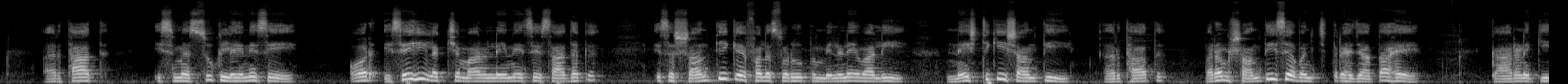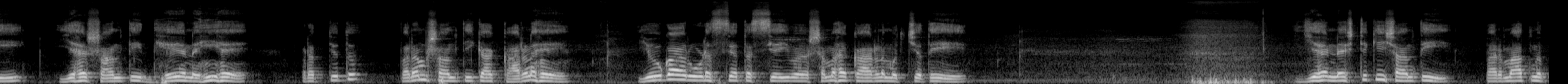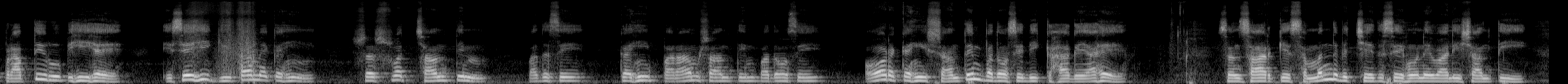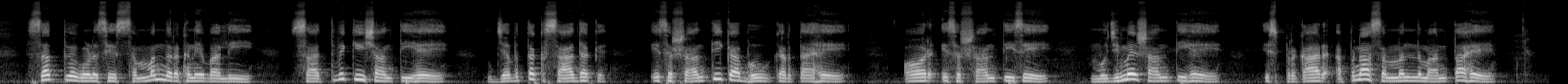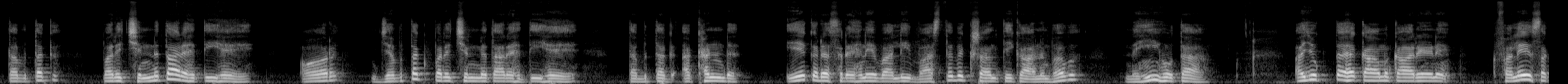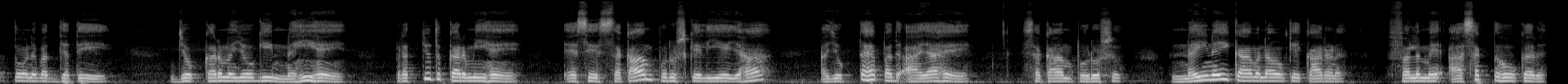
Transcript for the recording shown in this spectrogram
अर्थात इसमें सुख लेने से और इसे ही लक्ष्य मान लेने से साधक इस शांति के फलस्वरूप मिलने वाली निष्ठ की शांति, अर्थात परम शांति से वंचित रह जाता है। कारण कि यह शांति ध्येय नहीं है, प्रत्युत परम शांति का कारण है। योगारूढ़ से तस्व शम कारण मुच्यते यह निष्ठ की शांति परमात्म प्राप्ति रूप ही है। इसे ही गीता में कहीं शाश्वत शांतिम पद से, कहीं पराम शांतिम पदों से और कहीं शांतिम पदों से भी कहा गया है। संसार के संबंध विच्छेद से होने वाली शांति सत्व गुण से संबंध रखने वाली सात्विक की शांति है। जब तक साधक इस शांति का भोग करता है और इस शांति से मुझमें शांति है, इस प्रकार अपना संबंध मानता है, तब तक परिच्छिन्नता रहती है और जब तक परिच्छिन्नता रहती है, तब तक अखंड एक रस रहने वाली वास्तविक शांति का अनुभव नहीं होता। अयुक्त काम कारेण फले सक्तो निबध्यते। जो कर्मयोगी नहीं है, प्रत्युत कर्मी है, ऐसे सकाम पुरुष के लिए यहाँ अयुक्त पद आया है। सकाम पुरुष नई नई कामनाओं के कारण फल में आसक्त होकर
